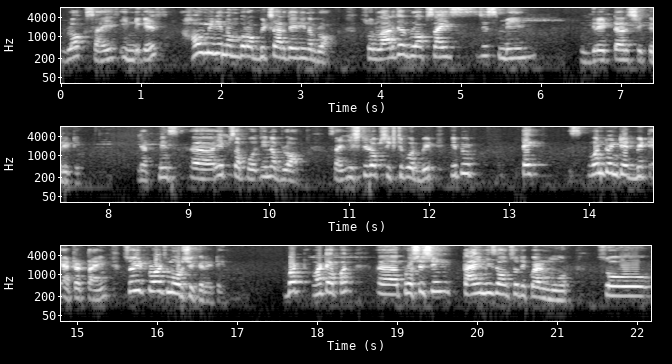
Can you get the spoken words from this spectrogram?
block size indicates how many number of bits are there in a block. So larger block size just mean greater security. That means uh, if suppose in a block size instead of 64 bit, if you take 128 bit at a time, so it provides more security. But what happen? Uh, processing time is also required more. So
